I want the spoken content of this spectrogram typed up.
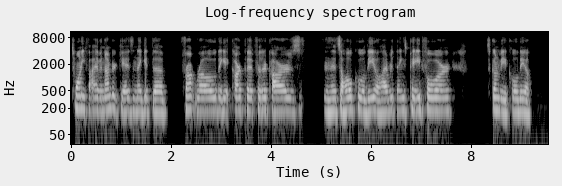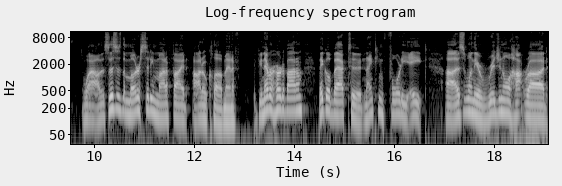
25 and under kids, and they get the front row. They get carpet for their cars, and it's a whole cool deal. Everything's paid for. It's going to be a cool deal. Wow, this this is the Motor City Modified Auto Club, man. If if you never heard about them, they go back to 1948. Uh, this is one of the original hot rod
